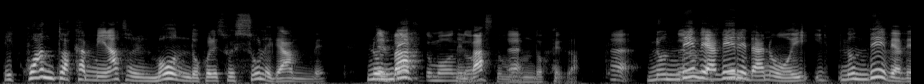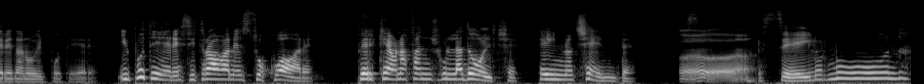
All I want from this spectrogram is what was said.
e quanto ha camminato nel mondo con le sue sole gambe? Non nel de- vasto mondo. Nel vasto eh. mondo, esatto. Eh, non, deve avere da noi il, non deve avere da noi il potere. Il potere si trova nel suo cuore perché è una fanciulla dolce e innocente. Uh. Sailor Moon.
